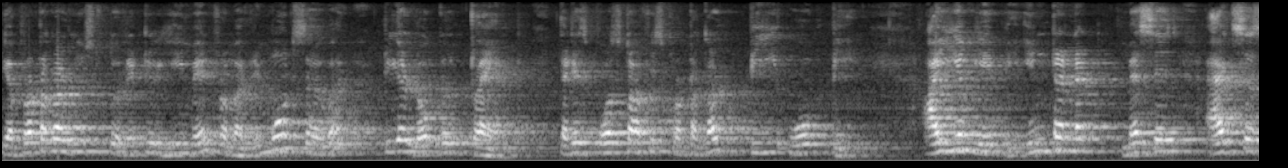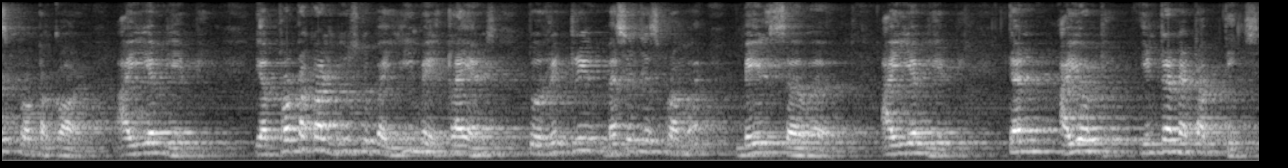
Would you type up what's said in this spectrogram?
A protocol used to retrieve email from a remote server to a local client. That is Post Office Protocol POP. IMAP, Internet Message Access Protocol, IMAP, a protocol used by email clients to retrieve messages from a mail server, IMAP. Then IoT, Internet of Things,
